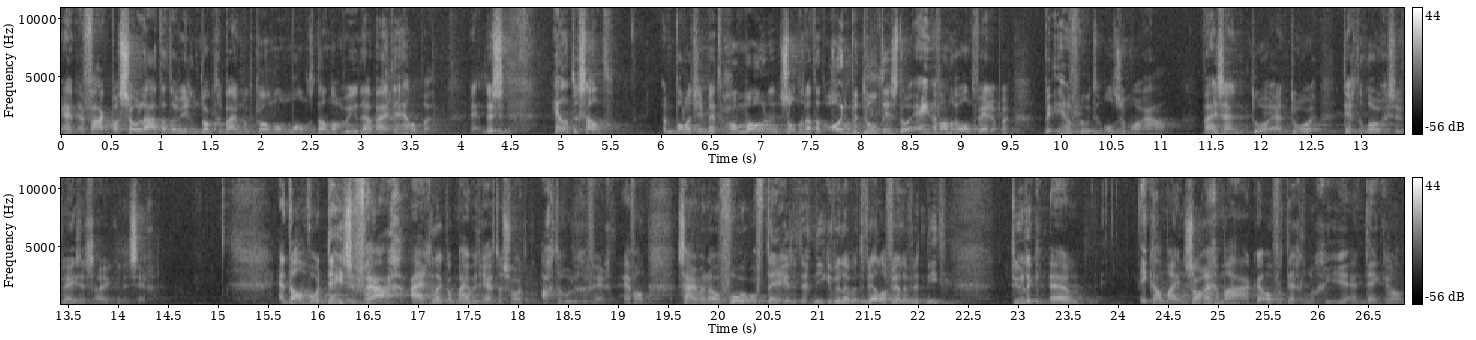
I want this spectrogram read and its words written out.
En vaak pas zo laat dat er weer een dokter bij moet komen om ons dan nog weer daarbij te helpen. Dus heel interessant. Een bolletje met hormonen, zonder dat dat ooit bedoeld is door een of andere ontwerper, beïnvloedt onze moraal. Wij zijn door en door technologische wezens, zou je kunnen zeggen. En dan wordt deze vraag eigenlijk, wat mij betreft, een soort achterhoedegevecht. van, zijn we nou voor of tegen de techniek? Willen we het wel of willen we het niet? Tuurlijk, ehm, ik kan mij zorgen maken over technologieën en denken, van,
